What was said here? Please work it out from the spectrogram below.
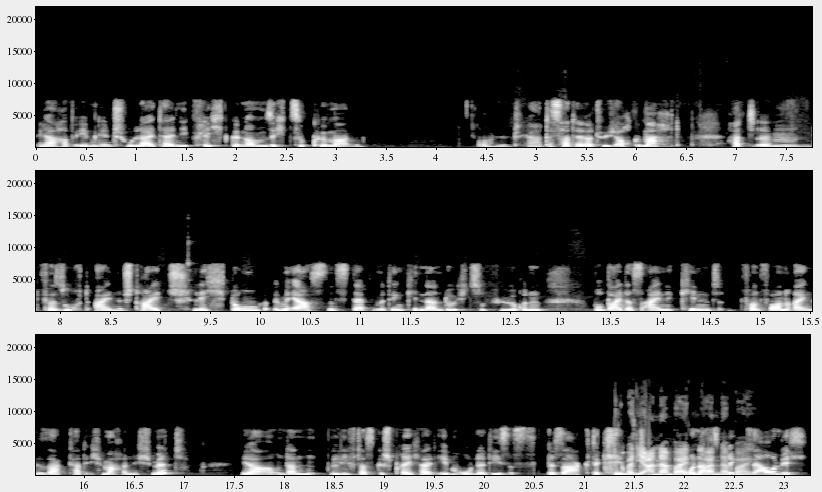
ja, habe eben den Schulleiter in die Pflicht genommen, sich zu kümmern. Und ja, das hat er natürlich auch gemacht, hat ähm, versucht, eine Streitschlichtung im ersten Step mit den Kindern durchzuführen, wobei das eine Kind von vornherein gesagt hat, ich mache nicht mit. Ja, und dann lief das Gespräch halt eben ohne dieses besagte Kind. Aber die anderen beiden und das waren dabei. auch nicht.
